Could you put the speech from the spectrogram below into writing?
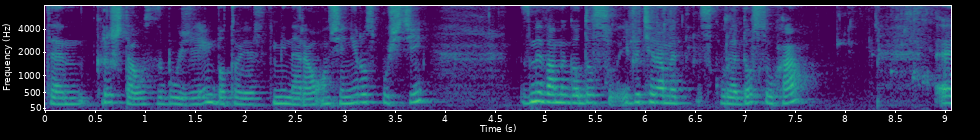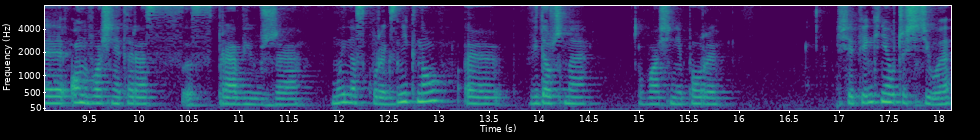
ten kryształ z buzi, bo to jest minerał, on się nie rozpuści. Zmywamy go do, i wycieramy skórę do sucha. Y, on właśnie teraz sprawił, że mój naskórek zniknął. Widoczne właśnie pory się pięknie oczyściły.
